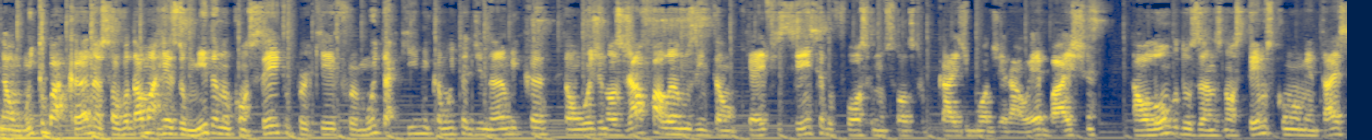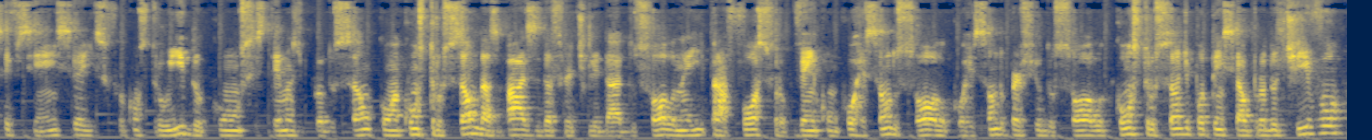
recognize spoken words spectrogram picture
Não, muito bacana. Eu só vou dar uma resumida no conceito, porque foi muita química, muita dinâmica. Então, hoje nós já falamos, então, que a eficiência do fósforo nos solos tropicais, de modo geral, é baixa ao longo dos anos nós temos como aumentar essa eficiência, e isso foi construído com sistemas de produção, com a construção das bases da fertilidade do solo, né? E para fósforo vem com correção do solo, correção do perfil do solo, construção de potencial produtivo,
